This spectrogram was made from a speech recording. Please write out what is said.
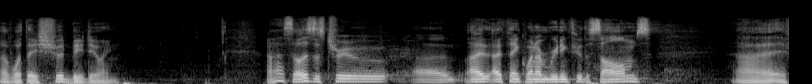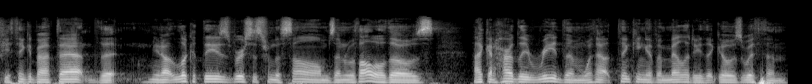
of what they should be doing. Uh, so this is true. Uh, I, I, think when I'm reading through the Psalms, uh, if you think about that, that you know, look at these verses from the Psalms, and with all of those, I can hardly read them without thinking of a melody that goes with them.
